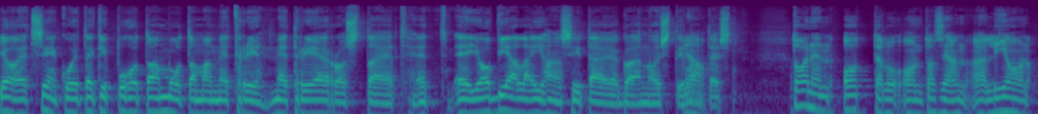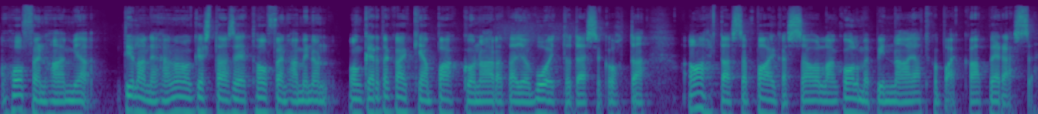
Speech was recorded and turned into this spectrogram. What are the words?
Joo, että siinä kuitenkin puhutaan muutaman metri, metri erosta, että et ei ole vielä ihan sitä, joka on noista tilanteista. Joo. Toinen ottelu on tosiaan Lyon Hoffenheim ja tilannehan on oikeastaan se, että Hoffenheimin on, on kerta kaikkiaan pakko naarata jo voitto tässä kohtaa. Ahtaassa paikassa ollaan kolme pinnaa jatkopaikkaa perässä.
